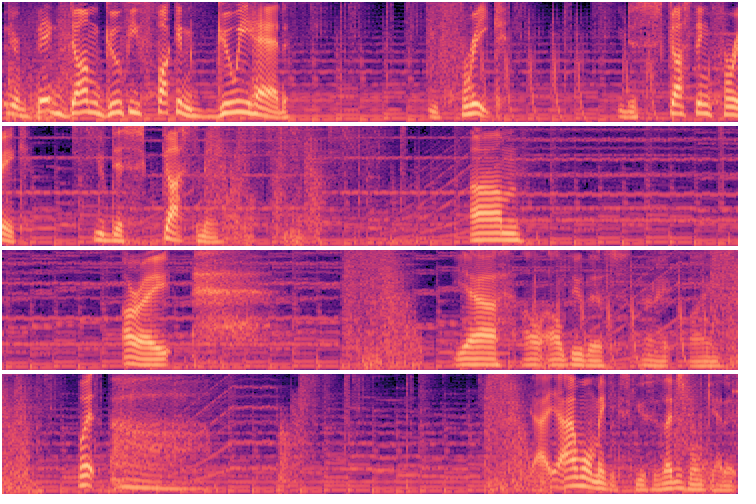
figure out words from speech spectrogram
With your big, dumb, goofy, fucking gooey head. You freak. You disgusting freak. You disgust me. Um. Alright. Yeah, I'll, I'll do this. Alright, fine. But, uh, I, I won't make excuses. I just won't get it.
